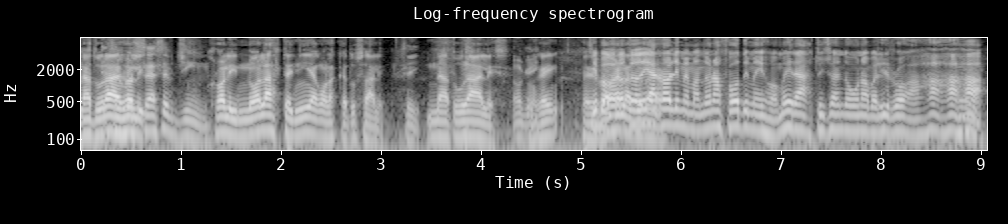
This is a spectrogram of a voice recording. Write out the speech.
naturales, Rolly, recessive gene. Rolly, no las teñía con las que tú sales. Sí. Naturales. Ok. Ok. Sí, porque el otro día. Rolly me mandó una foto y me dijo, mira, estoy saliendo con una pelirroja, ja, ja, ja.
